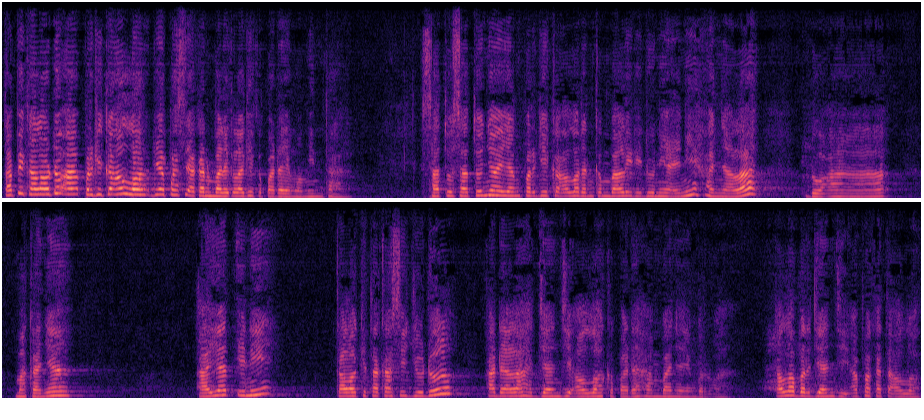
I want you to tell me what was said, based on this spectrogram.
Tapi kalau doa pergi ke Allah, dia pasti akan balik lagi kepada yang meminta. Satu-satunya yang pergi ke Allah dan kembali di dunia ini hanyalah doa. Makanya ayat ini kalau kita kasih judul adalah janji Allah kepada hambanya yang berdoa. Allah berjanji, apa kata Allah?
